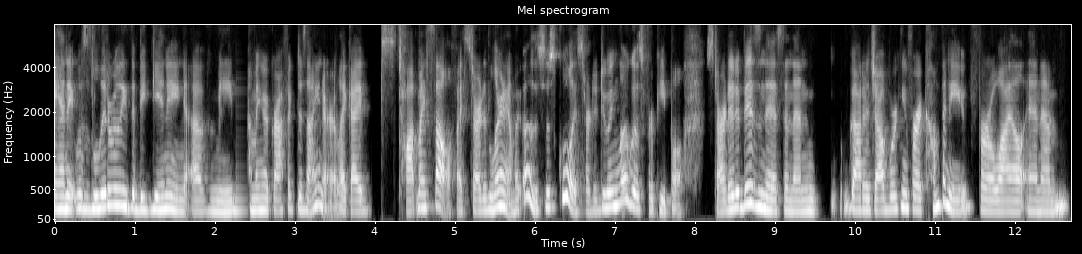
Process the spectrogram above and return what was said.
And it was literally the beginning of me becoming a graphic designer. Like I taught myself, I started learning. I'm like, oh, this is cool. I started doing logos for people, started a business, and then got a job working for a company for a while. And um,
